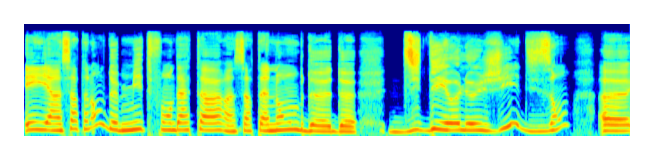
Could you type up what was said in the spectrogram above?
Et il y a un certain nombre de mythes fondateurs, un certain nombre de d'idéologies, disons, euh,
